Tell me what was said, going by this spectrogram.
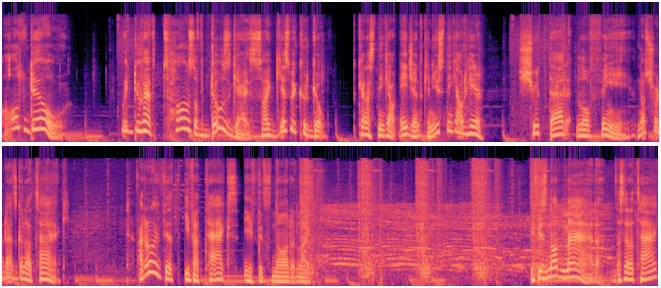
Although, we do have tons of those guys, so I guess we could go kind of sneak out. Agent, can you sneak out here? Shoot that little thingy. Not sure that's gonna attack. I don't know if it if attacks if it's not like... If it's not mad, does it attack?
